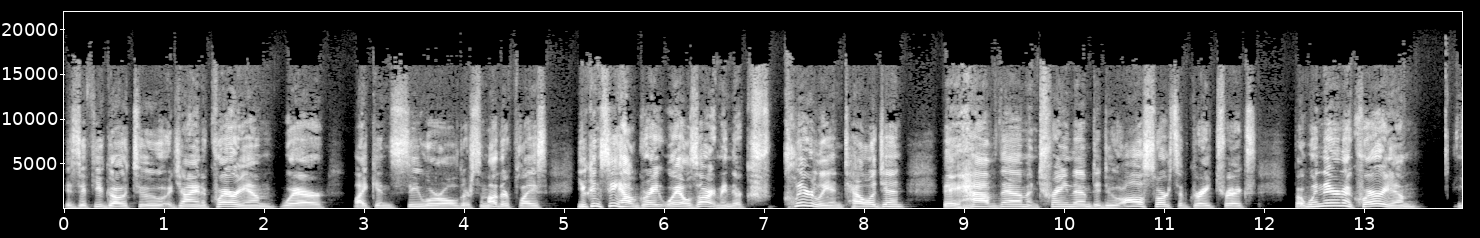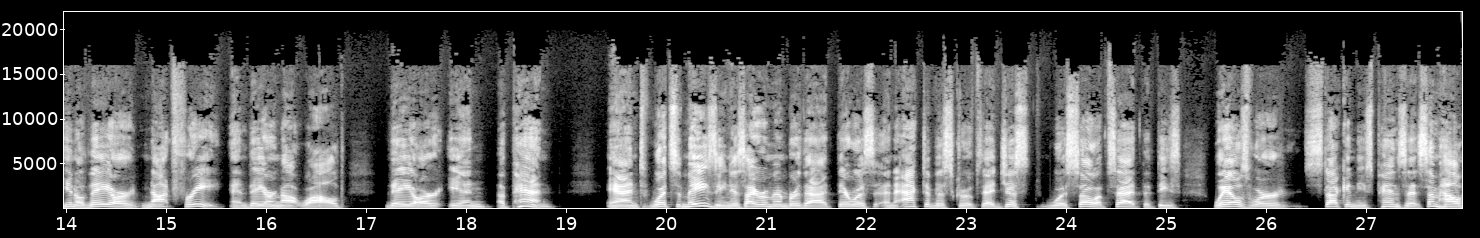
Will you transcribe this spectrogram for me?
is if you go to a giant aquarium where, like in SeaWorld or some other place, you can see how great whales are. I mean, they're c- clearly intelligent. They have them and train them to do all sorts of great tricks. But when they're in an aquarium, you know, they are not free and they are not wild. They are in a pen. And what's amazing is I remember that there was an activist group that just was so upset that these whales were stuck in these pens that somehow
